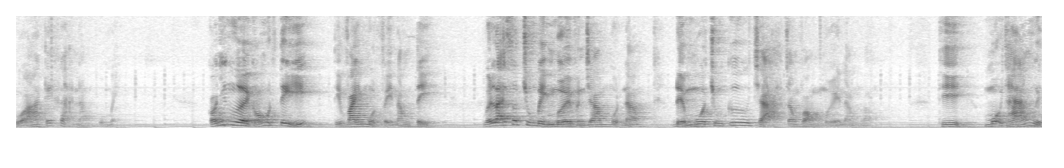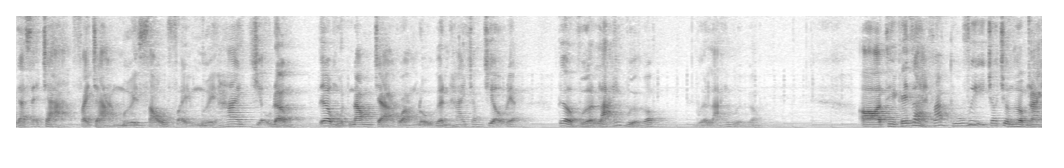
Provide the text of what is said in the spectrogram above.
quá cái khả năng của mình. Có những người có 1 tỷ thì vay 1,5 tỷ. Với lãi suất trung bình 10% một năm để mua chung cư trả trong vòng 10 năm năm thì mỗi tháng người ta sẽ trả phải trả 16,12 triệu đồng tức là một năm trả khoảng độ gần 200 triệu đấy tức là vừa lãi vừa gốc vừa lãi vừa gốc. À, thì cái giải pháp thú vị cho trường hợp này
